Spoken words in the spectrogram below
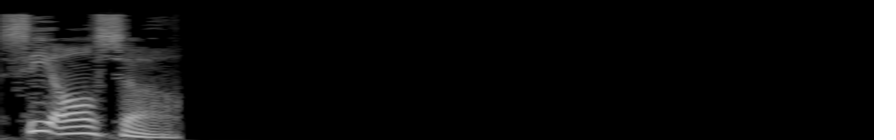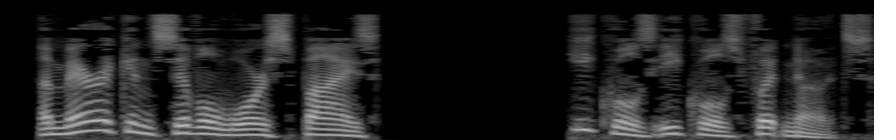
See also American Civil War spies Footnotes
